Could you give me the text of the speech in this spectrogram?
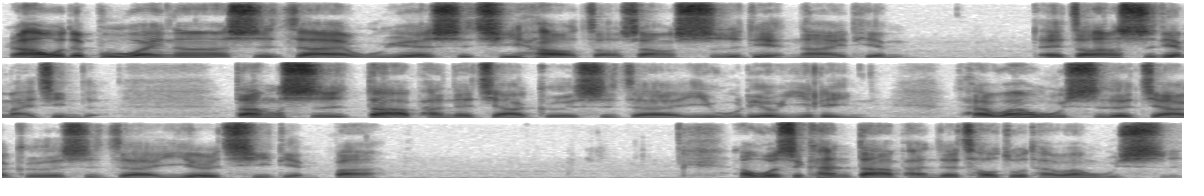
然后我的部位呢，是在五月十七号早上十点那一天，哎，早上十点买进的。当时大盘的价格是在一五六一零，台湾五十的价格是在一二七点八。那我是看大盘在操作台湾五十，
